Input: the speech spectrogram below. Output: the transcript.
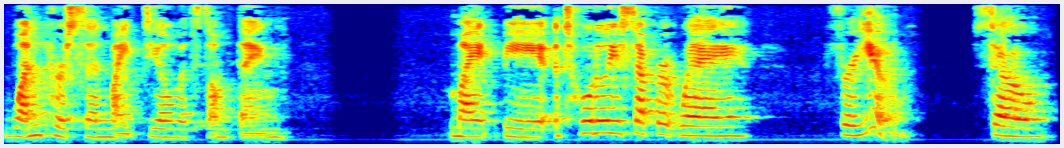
one person might deal with something might be a totally separate way for you. So,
